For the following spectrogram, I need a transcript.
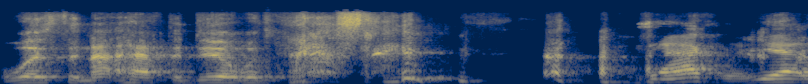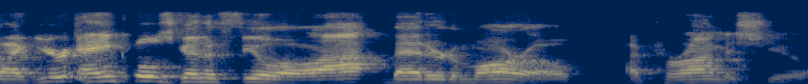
was to not have to deal with Preston exactly. Yeah, like your ankle's gonna feel a lot better tomorrow. I promise you.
